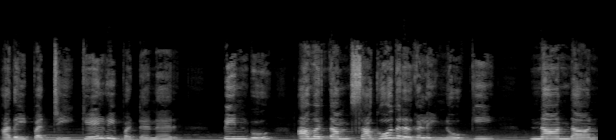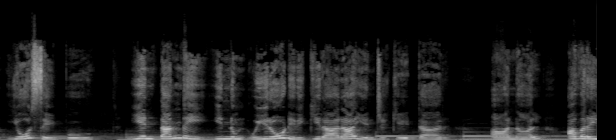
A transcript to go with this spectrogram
அதை பற்றி கேள்விப்பட்டனர். பின்பு அவர் தம் சகோதரர்களை நோக்கி நான் தான் யோசேப்பு என் தந்தை இன்னும் உயிரோடு இருக்கிறாரா என்று கேட்டார். ஆனால் அவரை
